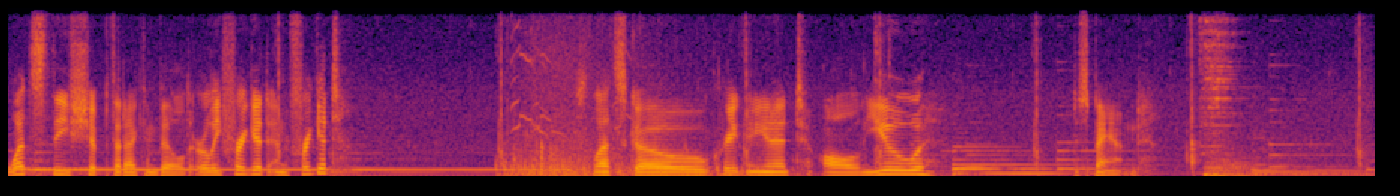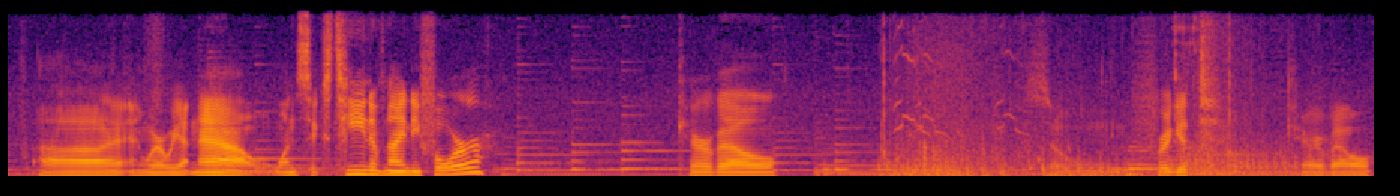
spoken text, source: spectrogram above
What's the ship that I can build? Early frigate and frigate. So let's go create new unit, all you, disband. Uh, and where are we at now? 116 of 94. Caravel. So, frigate, caravel.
